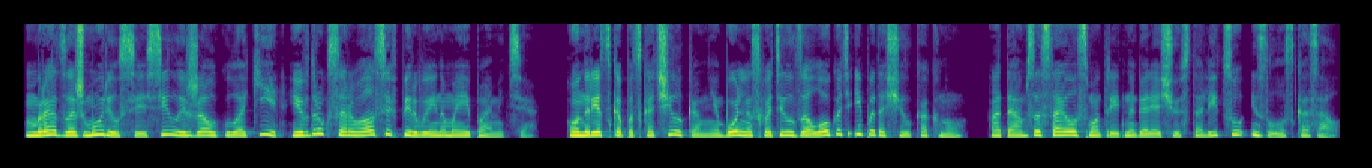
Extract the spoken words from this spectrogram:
Брат зажмурился силой сжал кулаки и вдруг сорвался впервые на моей памяти. Он резко подскочил ко мне, больно схватил за локоть и потащил к окну. А там заставил смотреть на горящую столицу и зло сказал.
